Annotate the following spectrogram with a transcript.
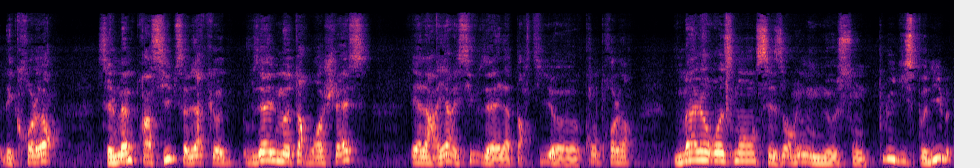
les crawlers. C'est le même principe, ça veut dire que vous avez le moteur brushless et à l'arrière ici vous avez la partie euh, contrôleur. Malheureusement ces Orions ne sont plus disponibles,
